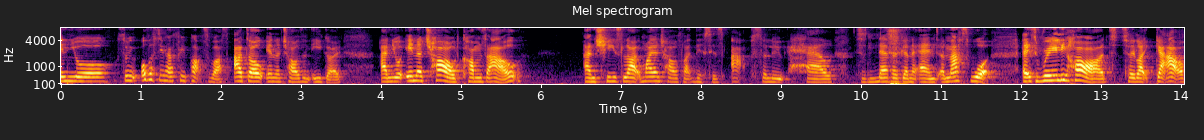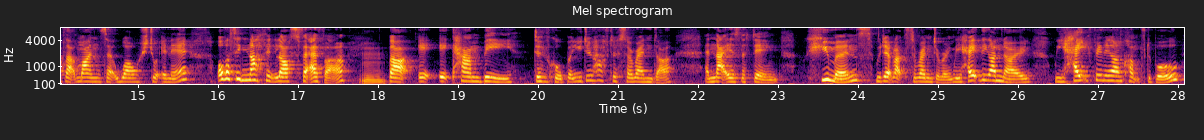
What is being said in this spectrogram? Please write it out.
in your so obviously you have three parts of us adult inner child and ego and your inner child comes out and she's like my own child's like this is absolute hell. This is never going to end. And that's what, it's really hard to like get out of that mindset whilst you're in it. Obviously nothing lasts forever mm. but it, it can be difficult. But you do have to surrender and that is the thing. Humans we don't like surrendering. We hate the unknown. We hate feeling uncomfortable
